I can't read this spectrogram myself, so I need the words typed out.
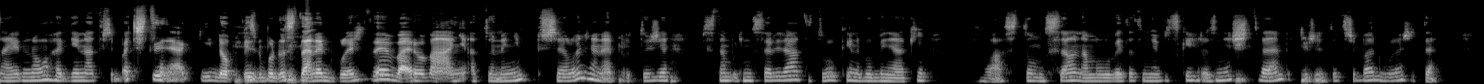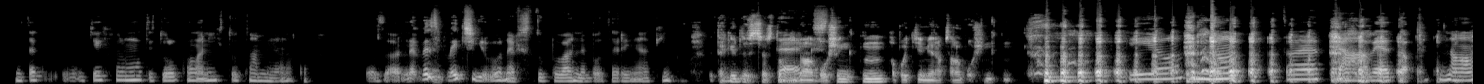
najednou hrdina třeba čte nějaký dopis nebo dostane důležité varování a to není přeložené, protože se tam buď museli dát titulky, nebo by nějaký hlas to musel namluvit a to mě vždycky hrozně štve, protože je to třeba důležité. No tak u těch filmů titulkovaných to tam je jako pozor, nebezpečí, nebo nevstupovat, nebo tady nějaký Taky to často bývá Washington a pod tím je napsáno Washington. Jo, no, to je právě to. No,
